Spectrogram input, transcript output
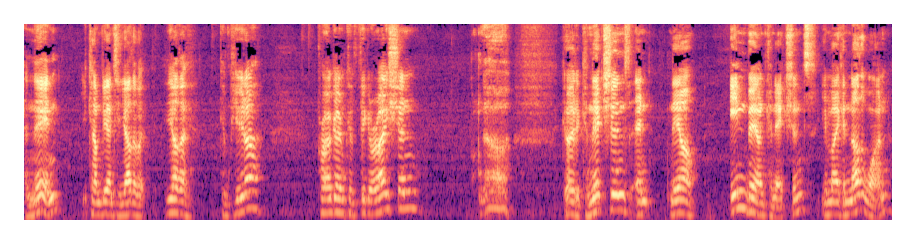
And then you come down to the other, the other computer, program configuration, uh, go to connections, and now inbound connections, you make another one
